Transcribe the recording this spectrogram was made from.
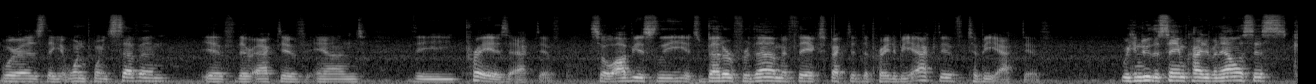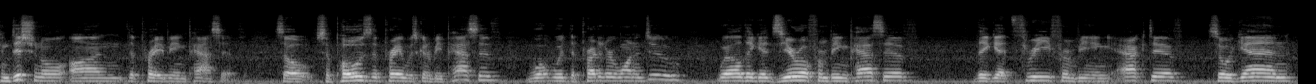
whereas they get 1.7 if they're active and the prey is active. So obviously, it's better for them if they expected the prey to be active to be active. We can do the same kind of analysis conditional on the prey being passive. So suppose the prey was going to be passive, what would the predator want to do? Well, they get zero from being passive, they get three from being active. So again,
